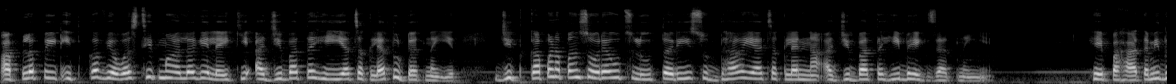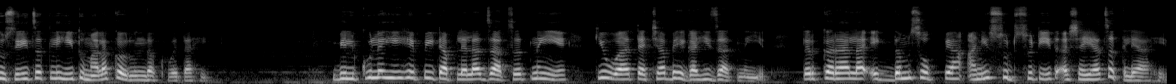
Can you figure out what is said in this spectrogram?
आपलं पीठ इतकं व्यवस्थित मळलं गेलं आहे की अजिबातही या चकल्या तुटत नाही आहेत जितका पण आपण सोऱ्या उचलू तरीसुद्धा या चकल्यांना अजिबातही भेग जात नाही आहे हे पहा आता मी दुसरी चकलीही तुम्हाला करून दाखवत आहे. बिलकुलही हे पीठ आपल्याला जाचत नाही आहे किंवा त्याच्या भेगाही जात नाही आहेत तर करायला एकदम सोप्या आणि सुटसुटीत अशा या चकल्या आहेत.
